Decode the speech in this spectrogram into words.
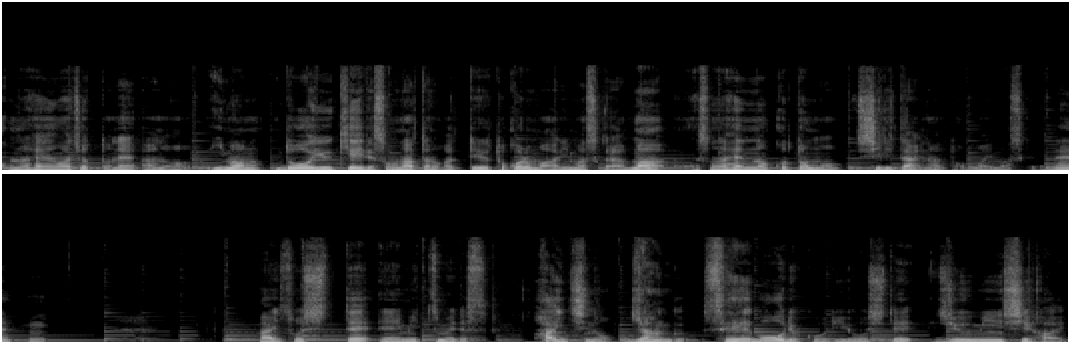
この辺はちょっとね、あの、今、どういう経緯でそうなったのかっていうところもありますから、まあ、その辺のことも知りたいなと思いますけどね。うん、はい、そして、えー、三つ目です。ハイチのギャング、性暴力を利用して住民支配、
